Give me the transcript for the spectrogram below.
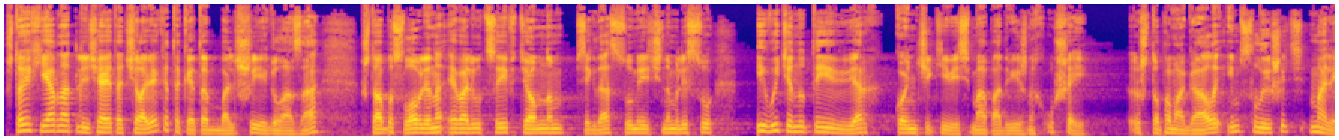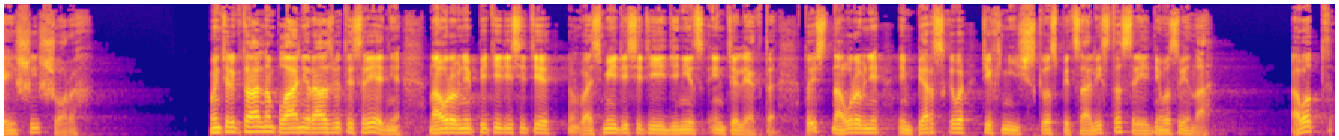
Что их явно отличает от человека, так это большие глаза, что обусловлено эволюцией в темном, всегда сумеречном лесу, и вытянутые вверх кончики весьма подвижных ушей, что помогало им слышать малейший шорох. В интеллектуальном плане развиты средние, на уровне 50-80 единиц интеллекта, то есть на уровне имперского технического специалиста среднего звена. А вот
